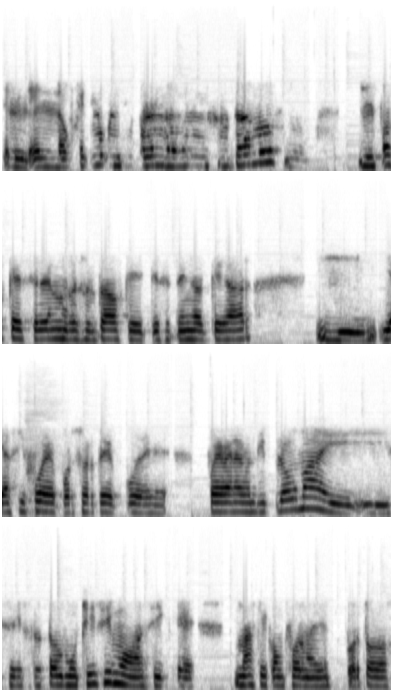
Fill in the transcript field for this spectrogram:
el, el objetivo principal era disfrutarlos y, y después que se den los resultados que, que se tenga que dar y, y así fue, por suerte pude, pude ganar un diploma y, y se disfrutó muchísimo, así que más que conforme por todo.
